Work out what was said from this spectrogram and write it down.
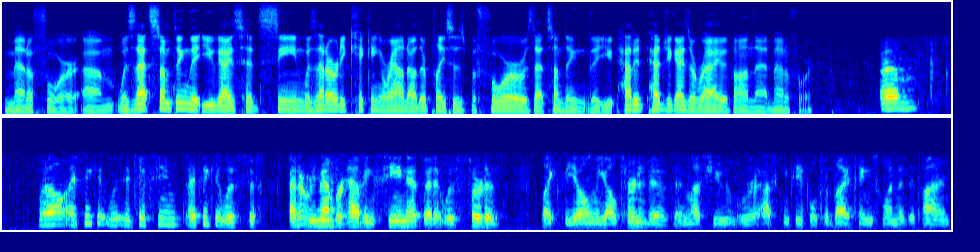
metaphor? Um, was that something that you guys had seen? Was that already kicking around other places before, or was that something that you how did how did you guys arrive on that metaphor? Um, I think it it just seemed. I think it was just. I don't remember having seen it, but it was sort of like the only alternative unless you were asking people to buy things one at a time.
